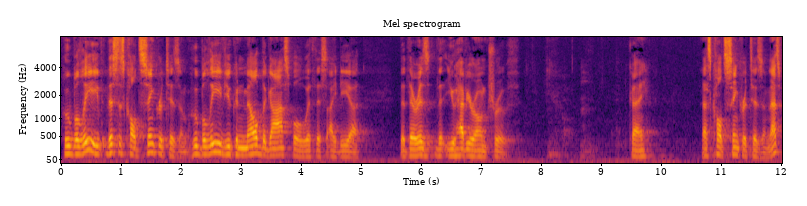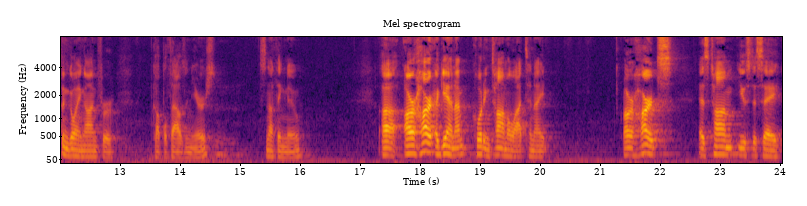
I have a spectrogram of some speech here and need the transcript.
who believe this is called syncretism, who believe you can meld the gospel with this idea that there is that you have your own truth. Okay? That's called syncretism. That's been going on for a couple thousand years. It's nothing new. Uh, our heart, again, I'm quoting Tom a lot tonight. Our hearts, as Tom used to say,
